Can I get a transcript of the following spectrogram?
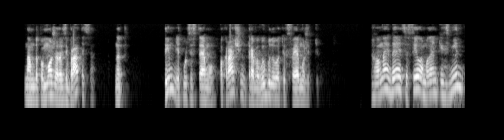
нам допоможе розібратися над тим, яку систему покращень треба вибудувати в своєму житті. Головна ідея це сила маленьких змін,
